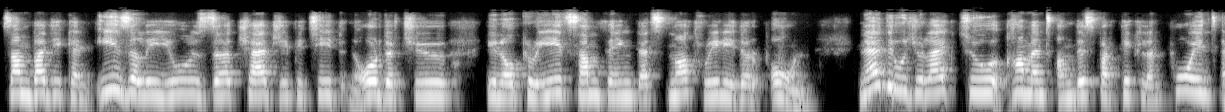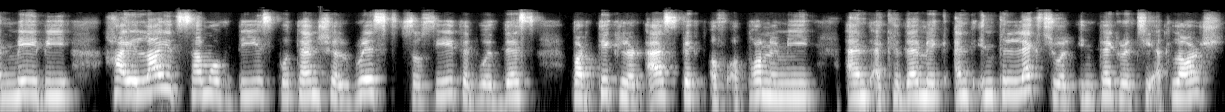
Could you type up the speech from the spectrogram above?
Somebody can easily use uh, chat gpt in order to you know create something that's not really their own. Nader would you like to comment on this particular point and maybe highlight some of these potential risks associated with this particular aspect of autonomy and academic and intellectual integrity at large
